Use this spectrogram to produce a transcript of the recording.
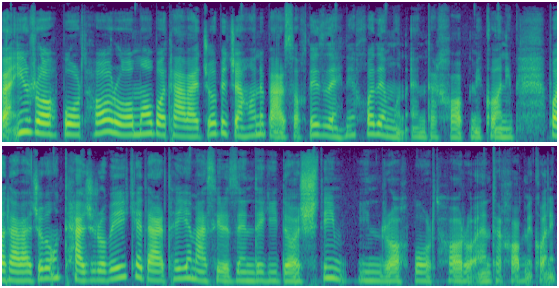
و این راهبردها رو ما با توجه به جهان برساخته ذهنی خودمون انتخاب می‌کنیم. با توجه به اون تجربه ای که در طی مسیر زندگی داشتیم این راهبردها رو انتخاب می‌کنیم.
